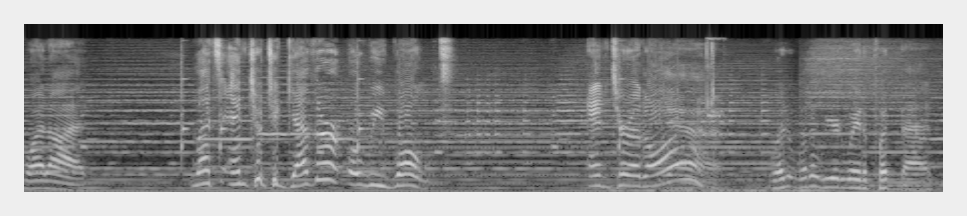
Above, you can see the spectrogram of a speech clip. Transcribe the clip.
Why not? Let's enter together, or we won't. Enter at all? Yeah. What what a weird way to put that.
